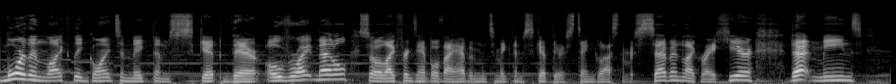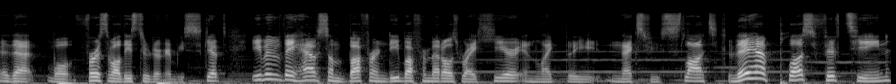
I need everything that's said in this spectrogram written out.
more than likely going to make them skip their overwrite medal. So like, for example, if I happen to make them skip their stained glass number seven, like right here, that means that, well, first of all, these two are going to be skipped. Even if they have some buffer and debuffer medals right here in like the next few slots, they have plus 15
